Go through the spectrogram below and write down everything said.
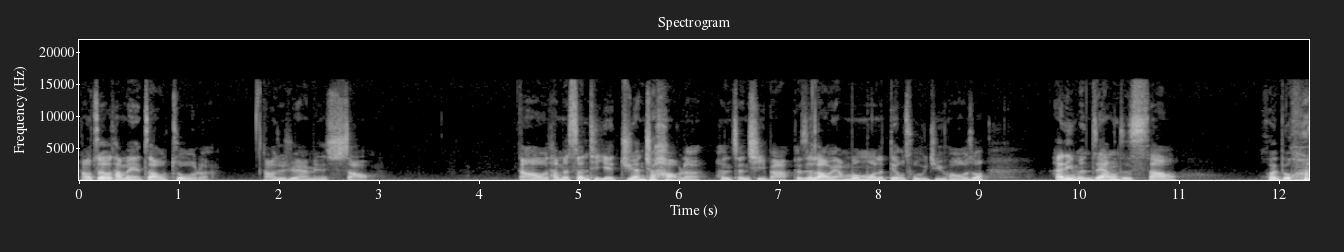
然后最后他们也照做了，然后就去那边烧，然后他们身体也居然就好了，很神奇吧？可是老杨默默的丢出一句话：“我说，哎，你们这样子烧，会不会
